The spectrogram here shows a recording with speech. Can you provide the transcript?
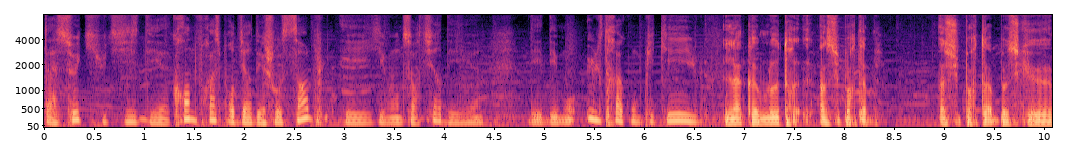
t'as ceux qui utilisent des grandes phrases pour dire des choses simples et qui vont te sortir des, des, des mots ultra compliqués. L'un comme l'autre, insupportable. Insupportable parce que euh,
